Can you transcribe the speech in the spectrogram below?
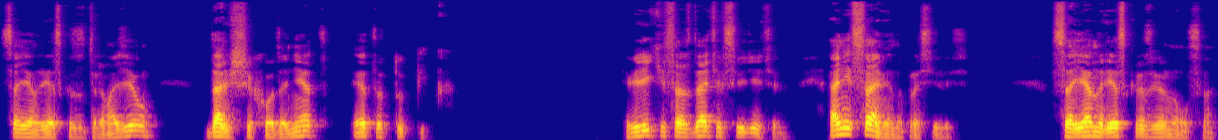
Саян резко затормозил, дальше хода нет, это тупик. Великий Создатель свидетель. Они сами напросились. Саян резко развернулся.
